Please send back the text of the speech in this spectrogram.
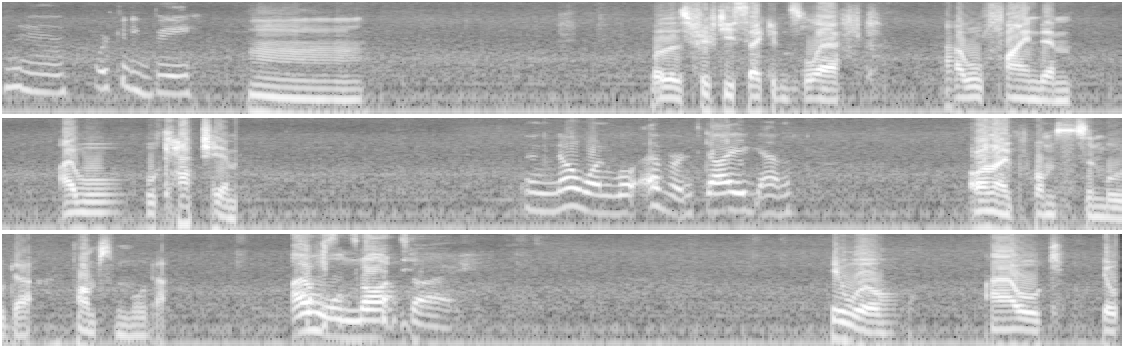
Hmm, where could he be? Hmm. Well, there's 50 seconds left. I will find him. I will, will capture him. And no one will ever die again. Oh no, Thompson will die. Thompson will die. I will not die. He will. I will kill.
